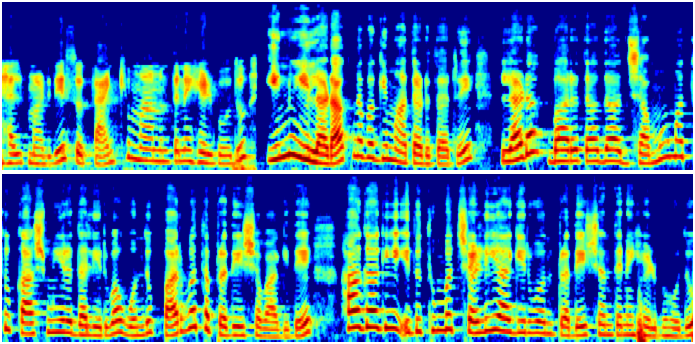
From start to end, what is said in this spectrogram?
ಹೆಲ್ಪ್ ಮಾಡಿದೆ. ಸೊ ಥ್ಯಾಂಕ್ ಯು ಮ್ಯಾಮ್ ಅಂತಲೇ ಹೇಳ್ಬೋದು. ಇನ್ನು ಈ ಲಡಾಖ್ನ ಬಗ್ಗೆ ಮಾತಾಡೋದಾದ್ರೆ, ಲಡಾಖ್ ಭಾರತದ ಜಮ್ಮು ಮತ್ತು ಕಾಶ್ಮೀರದಲ್ಲಿರುವ ಒಂದು ಪರ್ವತ ಪ್ರದೇಶವಾಗಿದೆ. ಹಾಗಾಗಿ ಇದು ತುಂಬ ಚಳಿಯಾಗಿರುವ ಒಂದು ಪ್ರದೇಶ ಅಂತಲೇ ಹೇಳಬಹುದು.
